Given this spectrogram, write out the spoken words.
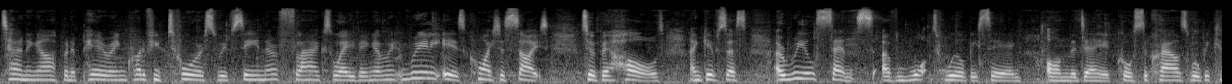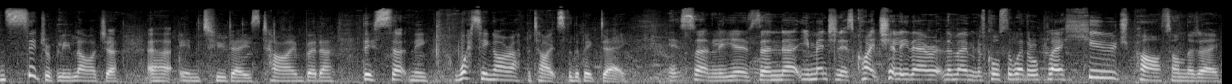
turning up and appearing, quite a few tourists we've seen, there are flags waving. I mean, it really is quite a sight to behold and gives us a real sense of what we'll be seeing on the day. Of course, the crowds will be considerably larger uh, in two days' time, but uh, this certainly whetting our appetites for the big day. It certainly is. And uh, you mentioned it's quite chilly there at the moment. Of course, the weather will play a huge part on the day.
